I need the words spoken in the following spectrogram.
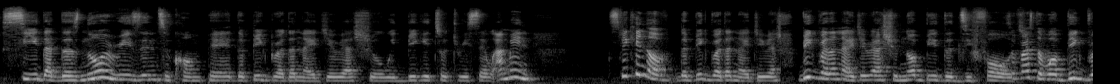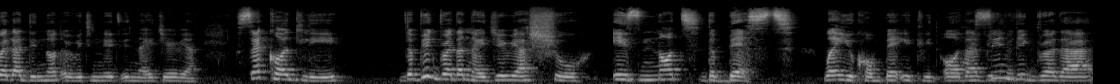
see that there's no reason to compare the Big Brother Nigeria show with Biggy 237. I mean, Speaking of the Big Brother Nigeria, Big Brother Nigeria should not be the default. So first of all, Big Brother did not originate in Nigeria. Secondly, the Big Brother Nigeria show is not the best when you compare it with other I've seen Big Brother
